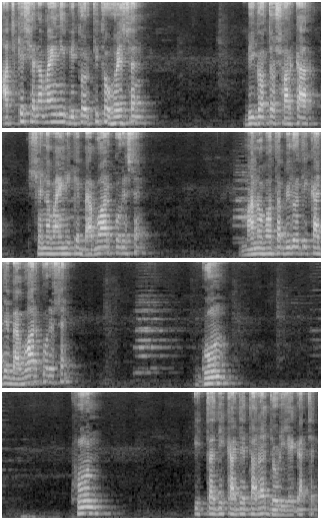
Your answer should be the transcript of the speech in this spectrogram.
আজকে সেনাবাহিনী বিতর্কিত হয়েছেন। বিগত সরকার সেনাবাহিনীকে ব্যবহার করেছেন। মানবতা বিরোধী কাজে ব্যবহার করেছেন। গুম খুন ইত্যাদি কাজে তারা জড়িয়ে গেছেন।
